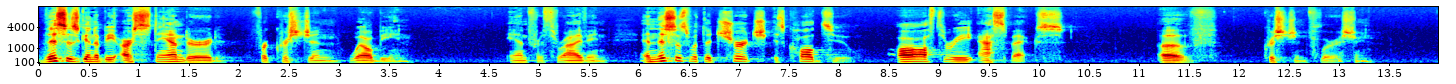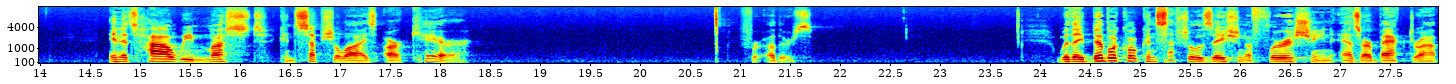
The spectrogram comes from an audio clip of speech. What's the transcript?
This is going to be our standard for Christian well being and for thriving. And this is what the church is called to all three aspects of Christian flourishing. And it's how we must conceptualize our care for others. With a biblical conceptualization of flourishing as our backdrop,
